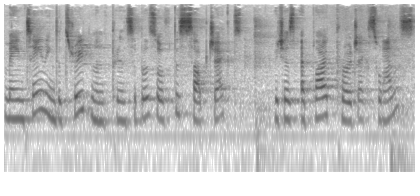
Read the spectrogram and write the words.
maintaining the treatment principles of this subject, which has applied projects once,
